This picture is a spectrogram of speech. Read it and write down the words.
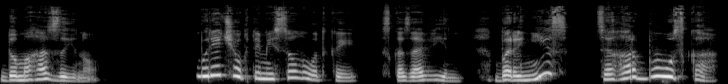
до магазину. Бурячок ти мій солодкий, сказав він. Береніс це гарбузка.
